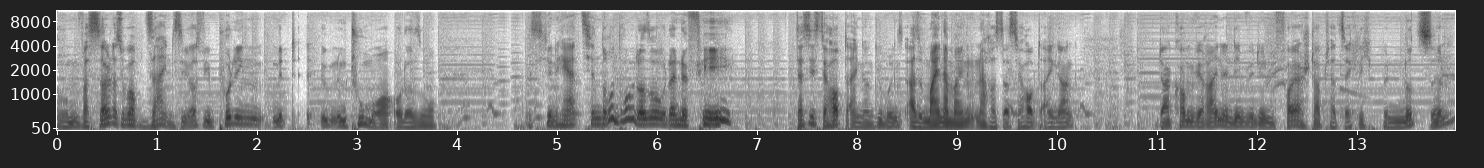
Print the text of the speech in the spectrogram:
rum. Was soll das überhaupt sein? Das sieht aus wie Pudding mit irgendeinem Tumor oder so. Ist hier ein Herzchen drunter oder so? Oder eine Fee? Das ist der Haupteingang übrigens. Also meiner Meinung nach ist das der Haupteingang. Da kommen wir rein, indem wir den Feuerstab tatsächlich benutzen.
